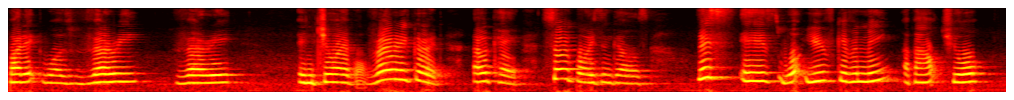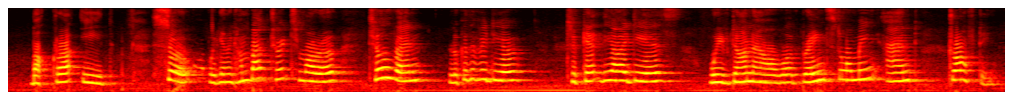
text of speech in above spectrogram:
but it was very, very enjoyable. Very good. Okay, so boys and girls, this is what you've given me about your Bakra Eid. So we're going to come back to it tomorrow. Till then, look at the video to get the ideas. We've done our brainstorming and drafting.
